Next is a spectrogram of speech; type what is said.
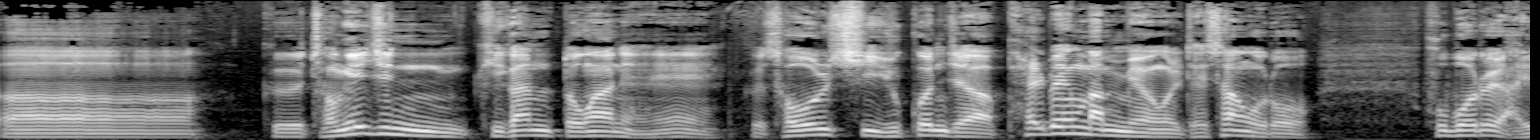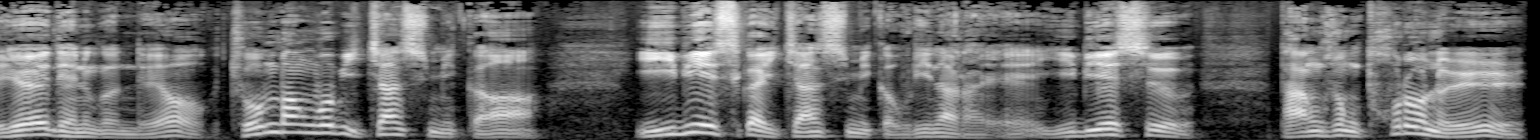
어, 그 정해진 기간 동안에 그 서울시 유권자 800만 명을 대상으로 후보를 알려야 되는 건데요. 좋은 방법이 있지 않습니까? EBS가 있지 않습니까? 우리나라에. EBS 방송 토론을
